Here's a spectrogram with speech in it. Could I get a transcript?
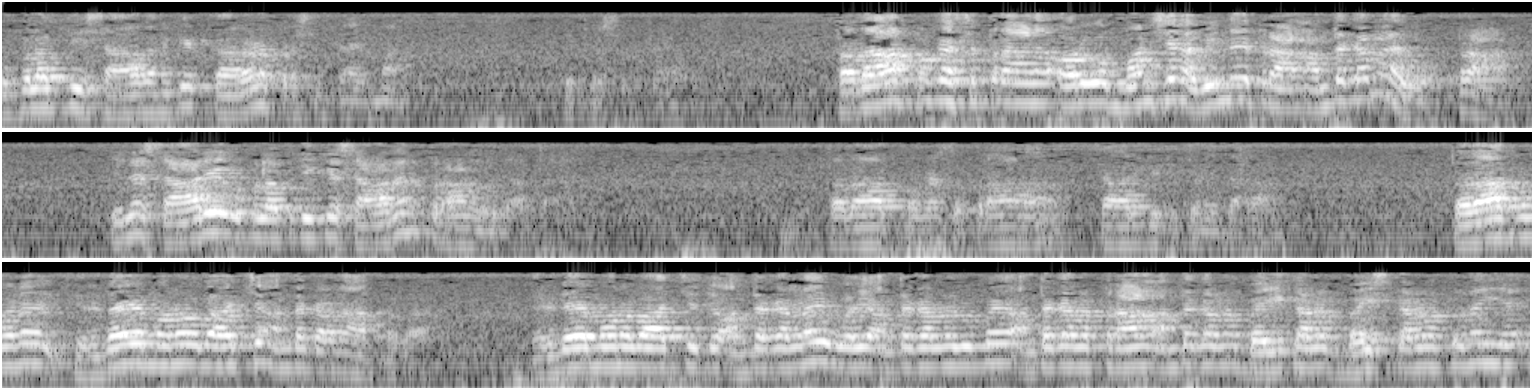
उपलब्धि साधन के कारण प्रसिद्ध है, मन प्रसिद्ध है। तदात्मक से प्राण और वो मन से अभिनय प्राण अंत करना है वो, प्राण। इसलिए सारे उपलब्धि के साधन प्राण हो जाता है। तदात्मक से प्राण, चार की टिप्पणी कहा। तदात्मक हृदय मनोवाच्य, अंतकरणात्मक। हृदय मनोवाच्य जो अंतकरण है, वही अंतकरण रूप है। अंतकरण प्राण, अंतकरण बहिष्करण बहिष्करण तो नहीं है।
